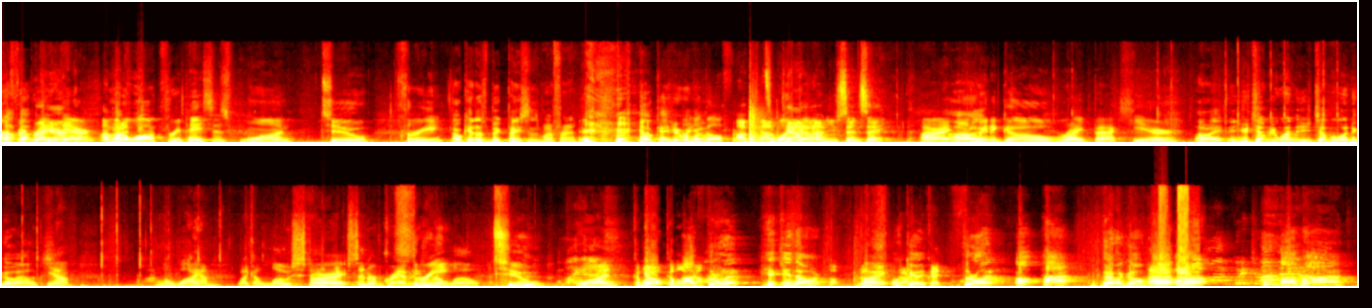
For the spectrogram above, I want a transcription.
stop, perfect right, Right here? there. I'm going right. to walk three paces. One, two, three. Okay, that's big paces, my friend. Okay, here we go. I'm a golfer. I'm, It's I'm counting yard. on you, Sensei. All right. All I'm right. going to go right back here. All right, and you tell me when. You tell me when to go, Alex. Yeah. I don't know why I'm like a low stand. All My center of gravity Three, is real low. two, one. Come go. on, come on, I threw it, hit you in the arm. Oh, All right. Okay. Okay. Throw it up high. There we go. Uh, up, uh, Up, up, up. Up high.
